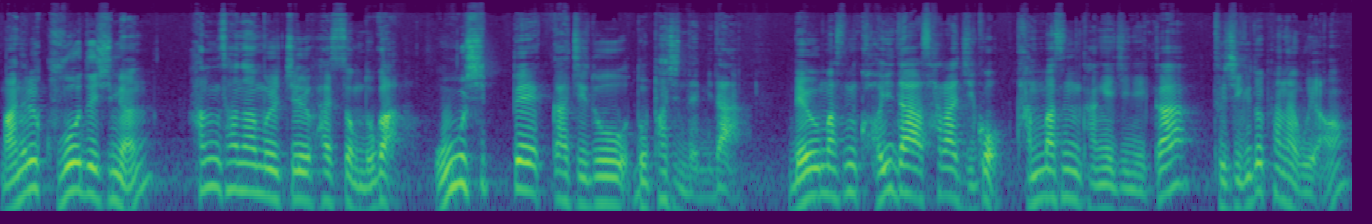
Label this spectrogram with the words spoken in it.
마늘을 구워 드시면 항산화 물질 활성도가 50배까지도 높아진답니다. 매운맛은 거의 다 사라지고 단맛은 강해지니까 드시기도 편하고요.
